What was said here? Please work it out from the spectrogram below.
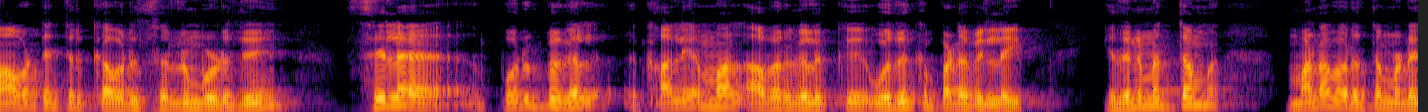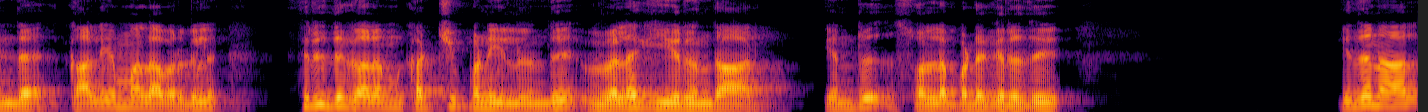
மாவட்டத்திற்கு அவர் செல்லும் பொழுது சில பொறுப்புகள் காளியம்மாள் அவர்களுக்கு ஒதுக்கப்படவில்லை. இது நிமித்தம் மன வருத்தமடைந்த காளியம்மாள் அவர்கள் சிறிது காலம் கட்சி பணியிலிருந்து விலகியிருந்தார். என்று சொல்லப்படுகிறது. இதனால்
